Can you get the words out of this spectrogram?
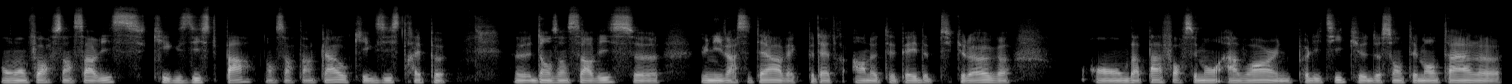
on renforce un service qui n'existe pas dans certains cas ou qui existe très peu? Euh, Dans un service euh, universitaire avec peut-être un ETP de psychologue, on ne va pas forcément avoir une politique de santé mentale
